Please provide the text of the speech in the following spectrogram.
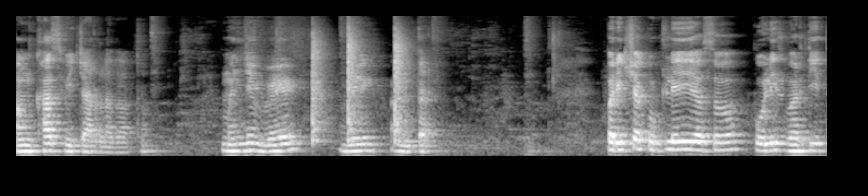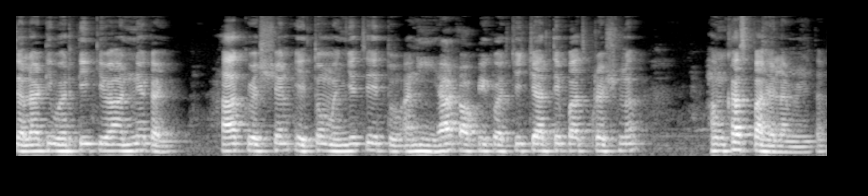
हमखास विचारला जातो म्हणजे वेळ वेग अंतर. परीक्षा कुठलीही असो पोलीस भरती तलाठी भरती किंवा अन्य काही हा क्वेश्चन येतो म्हणजेच येतो आणि ह्या टॉपिकवरचे चार ते पाच प्रश्न हमखास पाहायला मिळतात.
